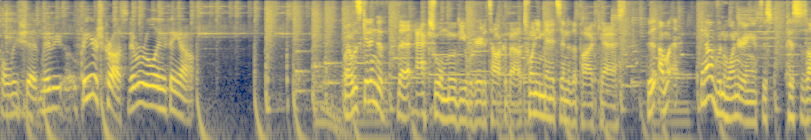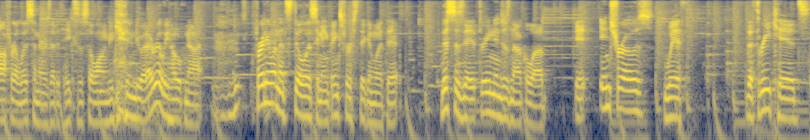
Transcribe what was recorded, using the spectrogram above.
Holy shit. Maybe, fingers crossed, never rule anything out. Well, let's get into the actual movie we're here to talk about. 20 minutes into the podcast. I'm- You know, I've been wondering if this pisses off our listeners that it takes us so long to get into it. I really hope not. for anyone that's still listening, thanks for sticking with it. This is it Three Ninjas Knuckle Up. It intros with the three kids.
